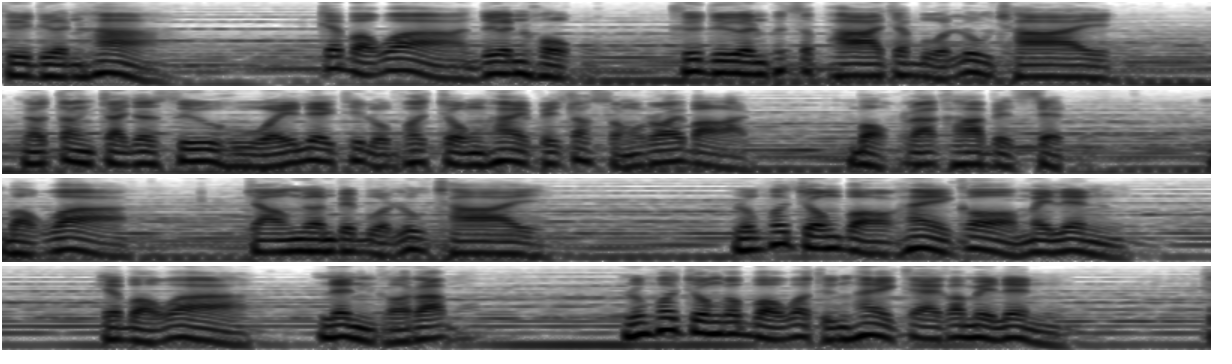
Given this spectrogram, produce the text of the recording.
คือเดือนห้า แกบอกว่าเดือนหกคือเดือนพฤษภาจะบวชลูกชาย แล้วตั้งใจจะซื้อหวยเลขที่หลวงพ่อจงให้ไปสัก 200 บาท บอกราคาเบ็ดเสร็จ บอกว่าจะเอาเงินไปบวชลูกชาย หลวงพ่อจงบอกให้ก็ไม่เล่น แกบอกว่าเล่นก็รับ หลวงพ่อจงก็บอกว่าถึงให้แกก็ไม่เล่น แก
